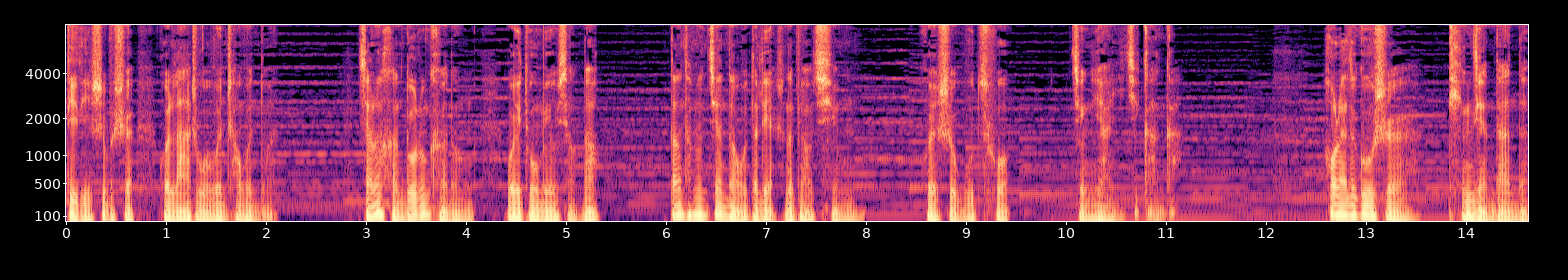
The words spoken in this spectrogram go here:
弟弟是不是会拉着我问长问短？想了很多种可能，唯独没有想到，当他们见到我的脸上的表情，会是无措、惊讶以及尴尬。后来的故事挺简单的，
